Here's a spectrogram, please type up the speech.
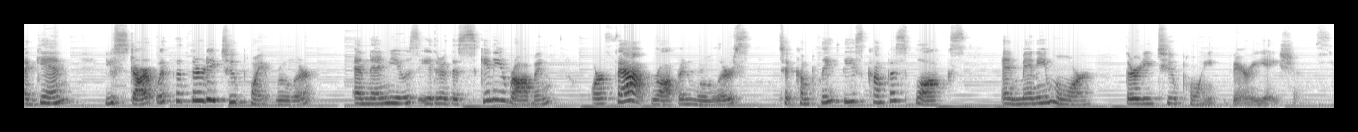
Again, you start with the 32 point ruler and then use either the skinny robin or fat robin rulers to complete these compass blocks and many more 32 point variations.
